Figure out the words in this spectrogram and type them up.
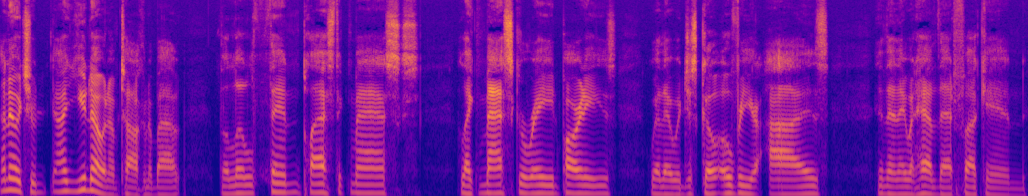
I know what you you know what I'm talking about. The little thin plastic masks, like masquerade parties where they would just go over your eyes, and then they would have that fucking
